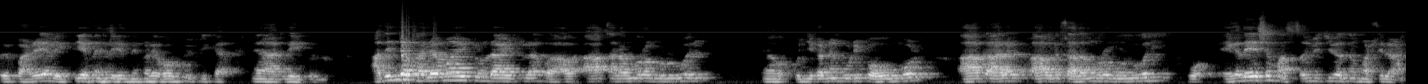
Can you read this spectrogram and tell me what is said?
ഒരു പഴയ വ്യക്തി എന്ന നിലയിൽ നിങ്ങളെ ഓർമ്മിപ്പിക്കാൻ ഞാൻ ആഗ്രഹിക്കുന്നു. അതിന്റെ ഫലമായിട്ടുണ്ടായിട്ടുള്ള ആ- തലമുറ മുഴുവനും കുഞ്ഞിക്കണ്ണൻ കൂടി പോകുമ്പോൾ ആ കാലം ആ ഒരു തലമുറ മുഴുവൻ ഏകദേശം അസ്തമിച്ചു എന്ന മട്ടിലാണ്.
